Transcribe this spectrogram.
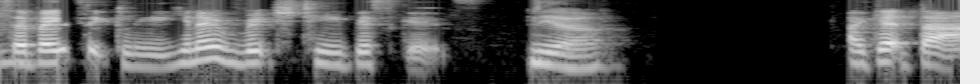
So Mm. basically, you know, rich tea biscuits. yeah. I get that,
